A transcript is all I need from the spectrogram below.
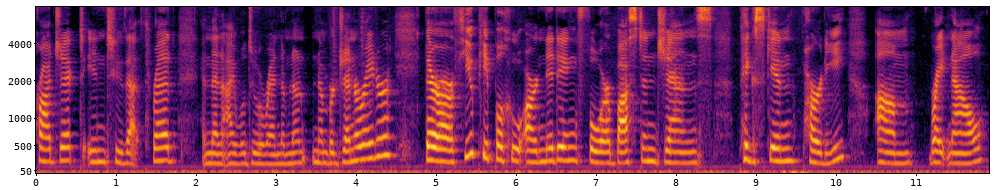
project into that thread and then I will do a random num number generator. There are a few people who are knitting for Boston Jen's pigskin party um, right now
